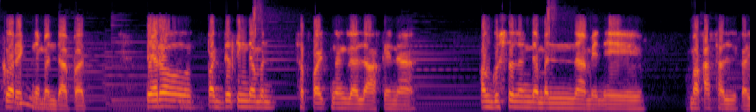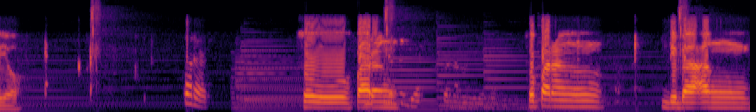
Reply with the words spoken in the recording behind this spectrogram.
correct Mm. naman dapat. Pero pagdating naman sa part ng lalaki na ang gusto lang naman namin eh makasal kayo. Correct. So parang. So parang 'di ba ang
